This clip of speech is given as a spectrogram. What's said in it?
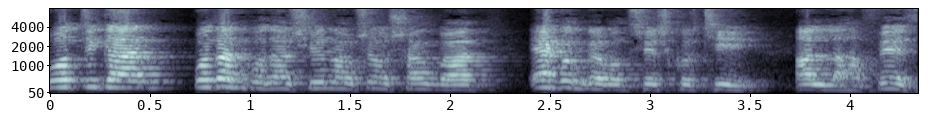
পত্রিকার প্রধান প্রধান শিরোনাম সহ সংবাদ এখনকার মতো শেষ করছি। আল্লাহ হাফেজ।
